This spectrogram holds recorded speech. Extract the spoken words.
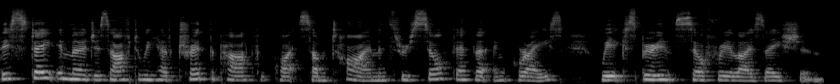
This state emerges after we have tread the path for quite some time and through self-effort and grace we experience self-realization.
